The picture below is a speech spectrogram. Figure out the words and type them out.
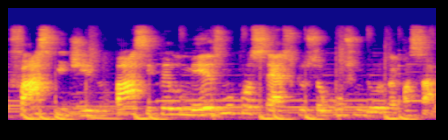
faz pedido, passe pelo mesmo processo que o seu consumidor vai passar.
